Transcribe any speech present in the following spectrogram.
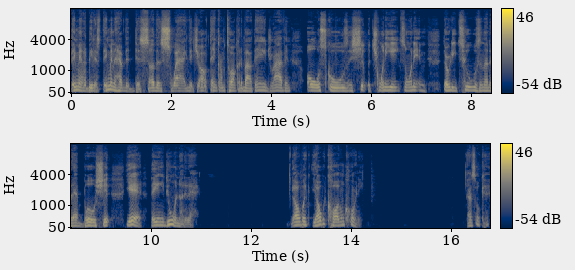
They may not be this, they may not have the, the southern swag that y'all think I'm talking about. They ain't driving old schools and shit with 28s on it and 32s and none of that bullshit. Yeah, they ain't doing none of that. Y'all would, y'all would call them corny. That's okay.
